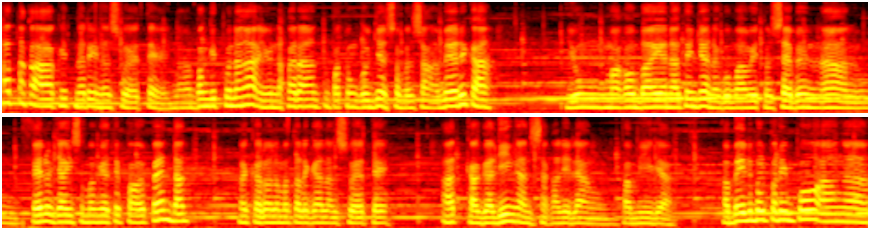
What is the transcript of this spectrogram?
at nakaakit na rin ang swerte. Nabanggit ko na nga yung nakaraan patungkol dyan sa bansang Amerika, yung mga kababayan natin dyan na gumamit ng 7 uh, Energizer Magnetic Power Pendant, nagkaroon naman talaga ng swerte at kagalingan sa kanilang pamilya. Available pa rin po ang ah,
